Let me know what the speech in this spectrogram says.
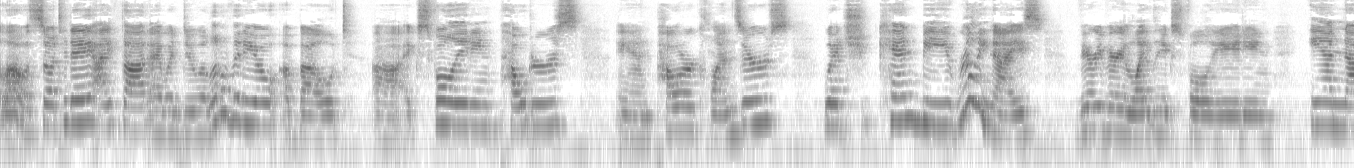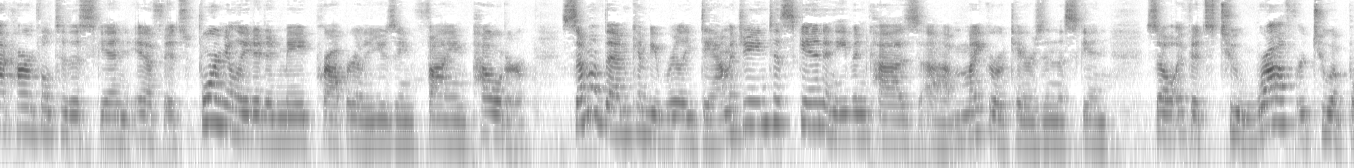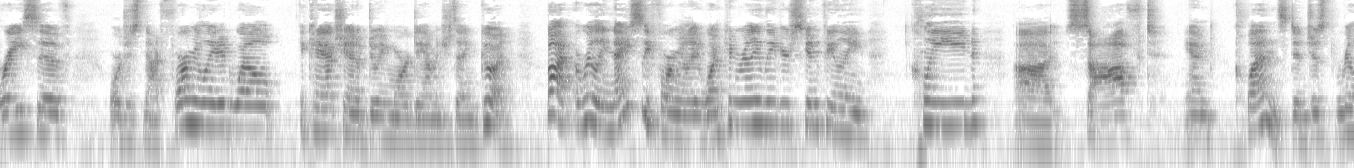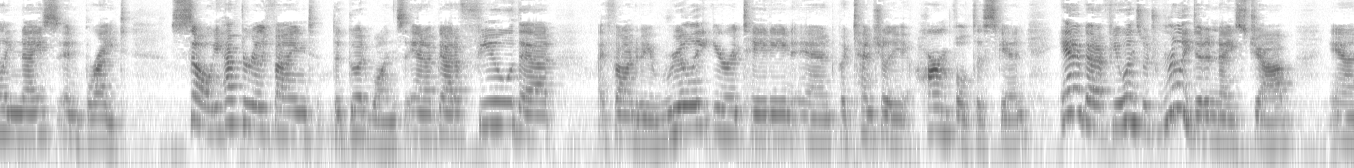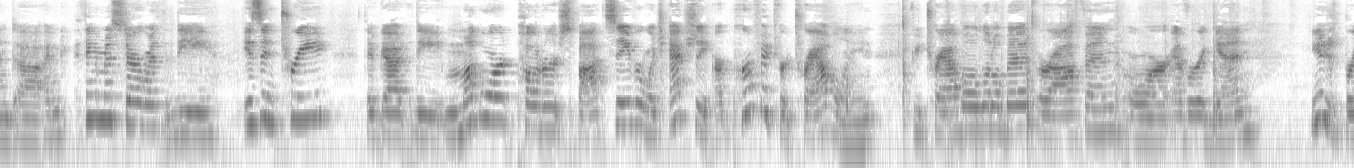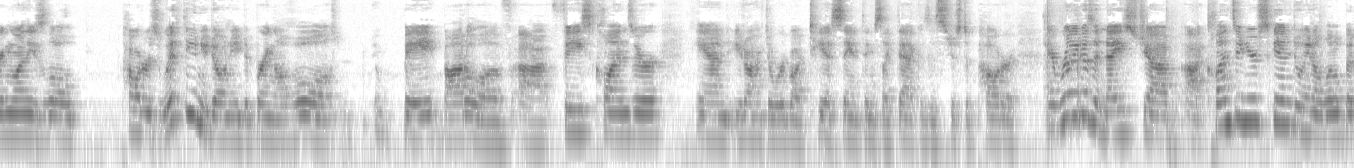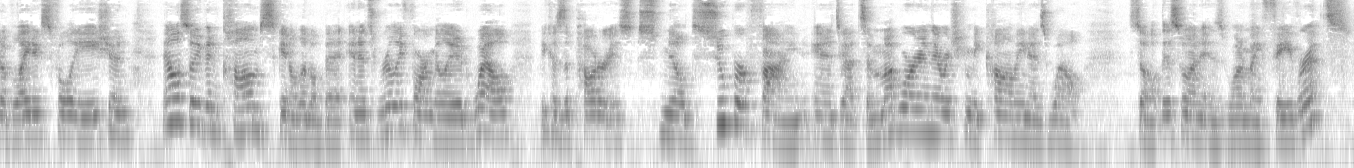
Hello, so today I thought I would do a little video about uh, exfoliating powders and powder cleansers, which can be really nice, very, very lightly exfoliating, and not harmful to the skin if it's formulated and made properly using fine powder. Some of them can be really damaging to skin and even cause uh, micro tears in the skin. So if it's too rough or too abrasive, or just not formulated well, it can actually end up doing more damage than good. But a really nicely formulated one can really leave your skin feeling clean, uh, soft, and cleansed, and just really nice and bright. So you have to really find the good ones. And I've got a few that I found to be really irritating and potentially harmful to skin. And I've got a few ones which really did a nice job. And uh, i think I'm going to start with the Isntree They've got the Mugwort Powder Spot Saver, which actually are perfect for traveling. If you travel a little bit or often or ever again, you can just bring one of these little powders with you and you don't need to bring a whole bottle of uh, face cleanser and you don't have to worry about TSA and things like that because it's just a powder. It really does a nice job uh, cleansing your skin, doing a little bit of light exfoliation, and also even calms skin a little bit. And it's really formulated well because the powder is milled super fine and it's got some mugwort in there which can be calming as well. So this one is one of my favorites.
